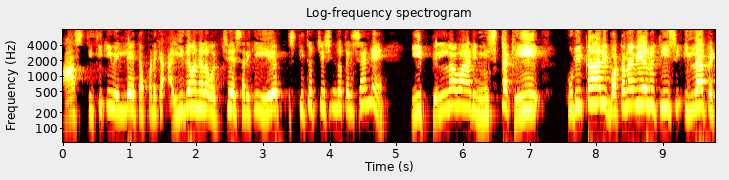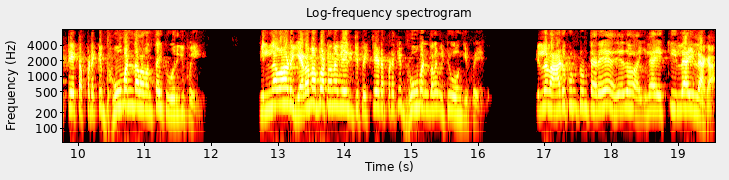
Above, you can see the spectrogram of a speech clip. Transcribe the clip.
ఆ స్థితికి వెళ్ళేటప్పటికి ఐదవ నెల వచ్చేసరికి ఏ స్థితి వచ్చేసిందో తెలుసా అండి? ఈ పిల్లవాడి నిష్టకి కుడికాలి బొటనవేలు తీసి ఇలా పెట్టేటప్పటికి భూమండలం అంతా ఇటు ఒరిగిపోయింది. పిల్లవాడు ఎడమ బొటనవేలు ఇటు పెట్టేటప్పటికి భూమండలం ఇటు వంగిపోయేది. పిల్లలు ఆడుకుంటుంటారే ఏదో ఇలా ఎక్కి ఇలా ఇలాగా.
